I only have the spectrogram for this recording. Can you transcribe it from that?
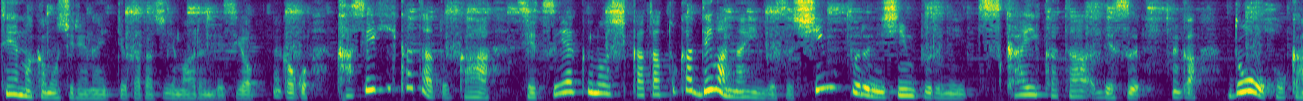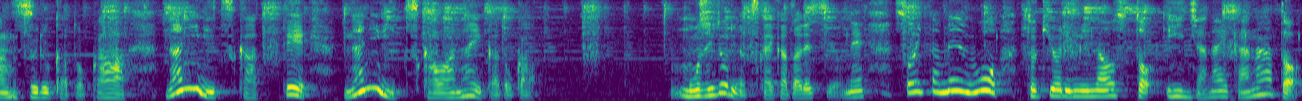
テーマかもしれないっていう形でもあるんですよ。なんかこう稼ぎ方とか節約の仕方とかではないんです。シンプルにシンプルに使い方です。なんかどう保管するかとか何に使って何に使わないかとか文字通りの使い方ですよね。そういった面を時折見直すといいんじゃないかなと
